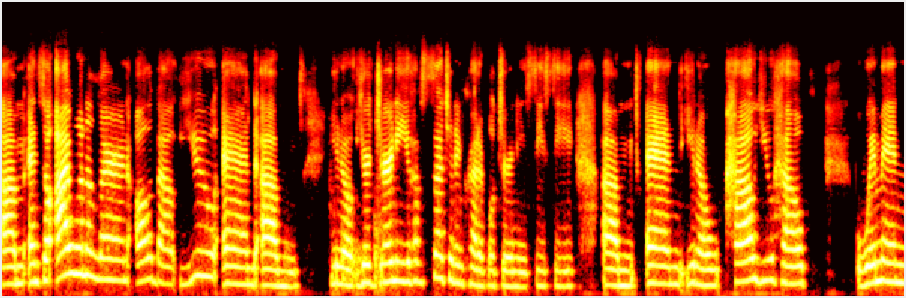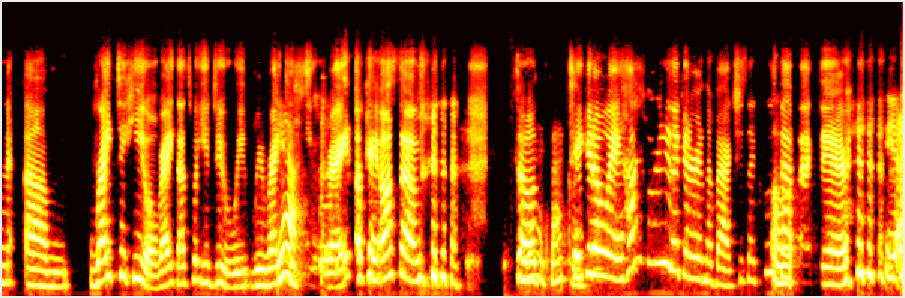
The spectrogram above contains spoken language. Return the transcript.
Um, and so I want to learn all about you and um, you know your journey. You have such an incredible journey, Cici, um, and you know how you help women um, write to heal. Right, that's what you do. We we write yeah. to heal. Right. Okay. Awesome. So yeah, exactly. take it away. Hi, how are you? Look at her in the back. She's like, who's oh. that back there? yeah.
